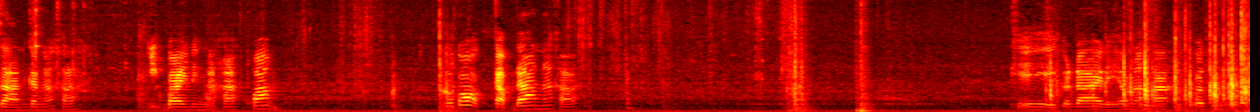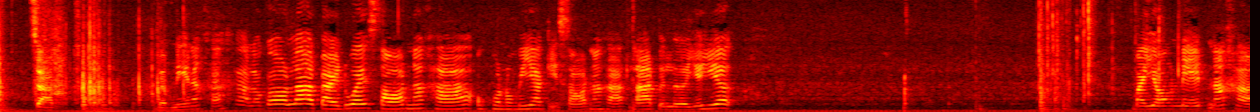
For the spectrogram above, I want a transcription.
จานกันนะคะ อีกใบหนึ่งนะคะ คว่ำ แล้วก็กลับด้านนะคะ โอเคก็ได้แล้วนะคะ ก็จับแบบนี้นะคะค่ะแล้วก็ราดไปด้วยซอสนะคะโอโคโนมิยากิซอสนะคะราดไปเลยเยอะๆ มายองเนสนะคะ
